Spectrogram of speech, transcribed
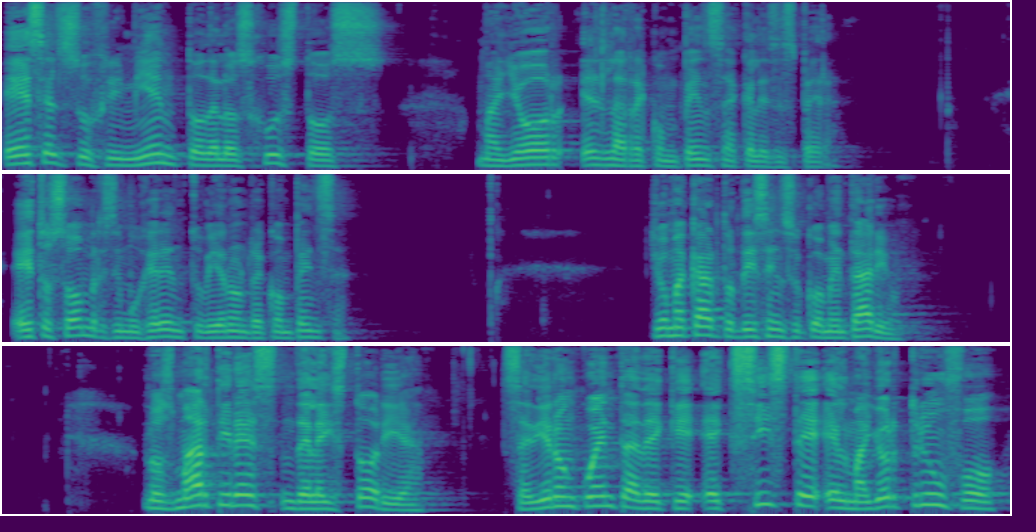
es el sufrimiento de los justos, mayor es la recompensa que les espera. Estos hombres y mujeres tuvieron recompensa. John MacArthur dice en su comentario, los mártires de la historia se dieron cuenta de que existe el mayor triunfo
